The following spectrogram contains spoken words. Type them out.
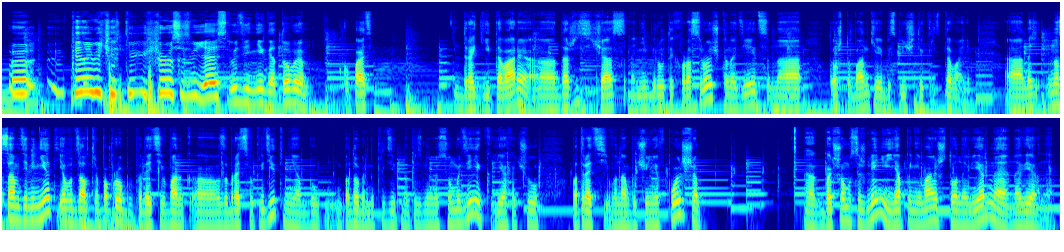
э, экономически, еще раз извиняюсь, люди не готовы покупать дорогие товары, а даже сейчас они берут их в рассрочку, надеются на то, что банки обеспечат их кредитованием. А, на, самом деле нет, я вот завтра попробую подойти в банк, а, забрать свой кредит, у меня был одобрен кредит на определенную сумму денег, я хочу потратить его на обучение в Польше. К большому сожалению, я понимаю, что, наверное, наверное,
